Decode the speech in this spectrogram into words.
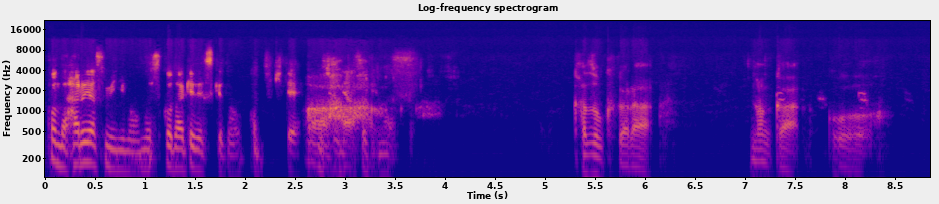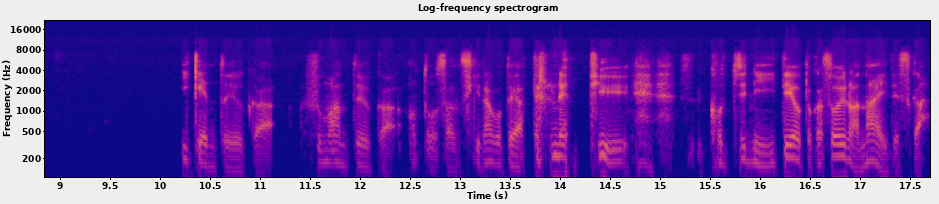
今度春休みにも息子だけですけど、こっち来て一緒に遊びます。家族からなんかこう意見というか不満というかお父さん好きなことやってるねっていう こっちにいてよとかそういうのはないですか？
